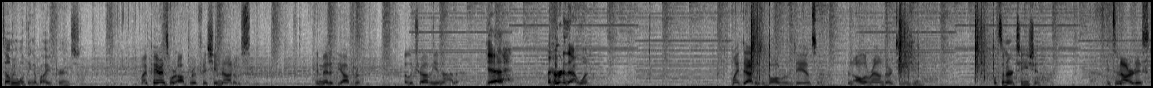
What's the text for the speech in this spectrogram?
Tell me one thing about your parents. My parents were opera aficionados. They met at the opera. La Traviata. Yeah, I heard of that one. My dad was a ballroom dancer, an all-around artesian. What's an artesian? It's an artist,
